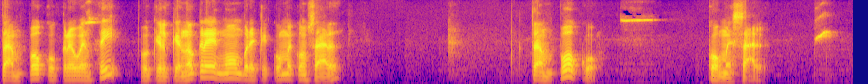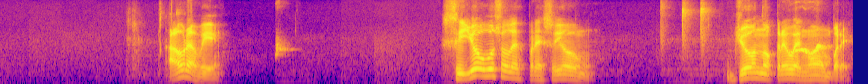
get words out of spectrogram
tampoco creo en ti, porque el que no cree en hombre que come con sal, tampoco come sal. Ahora bien, si yo uso la expresión, yo no creo en hombre,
